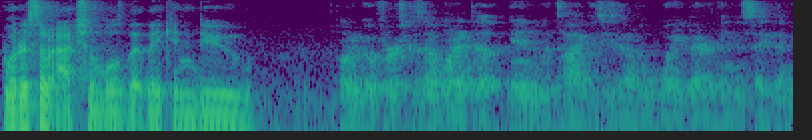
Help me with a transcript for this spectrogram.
What are some actionables that they can do? I'm gonna go first because I wanted to end with Ty because he's gonna have a way better thing to say than me.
